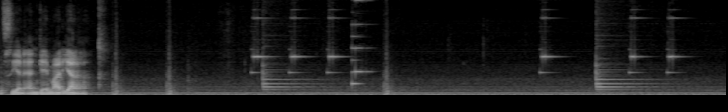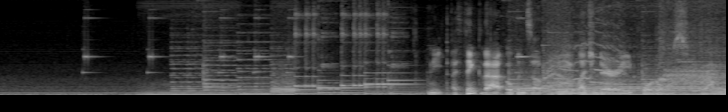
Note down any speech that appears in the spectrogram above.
We'd see an endgame Mightyena. Neat. I think that opens up the legendary portals around the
